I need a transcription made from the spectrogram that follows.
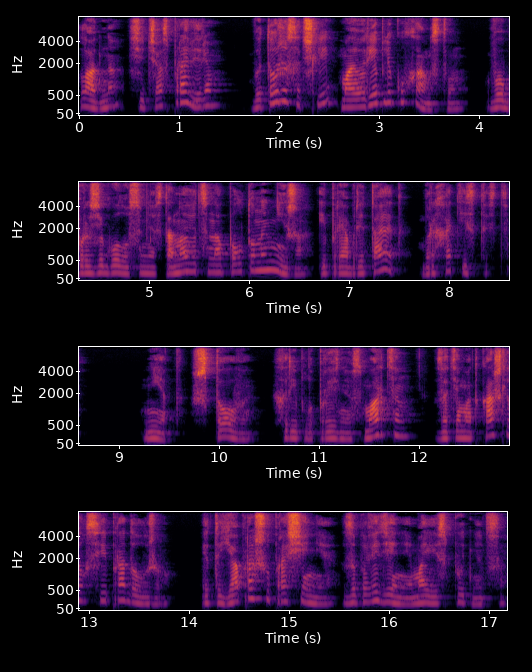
Ладно, сейчас проверим. Вы тоже сочли мою реплику хамством? В образе голос у меня становится на полтона ниже и приобретает бархатистость. «Нет, что вы!» – хрипло произнес Мартин, затем откашлялся и продолжил. Это я прошу прощения за поведение моей спутницы.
